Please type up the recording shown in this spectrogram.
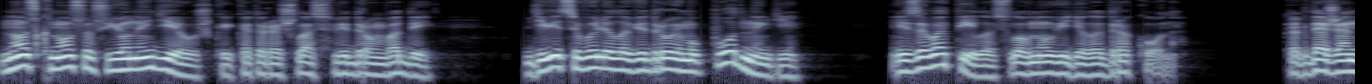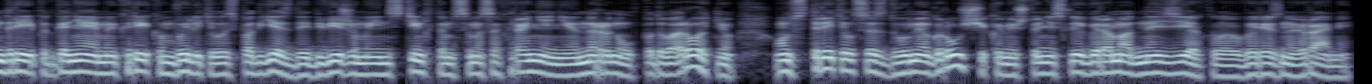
нос к носу с юной девушкой, которая шла с ведром воды. Девица вылила ведро ему под ноги и завопила, словно увидела дракона. Когда же Андрей, подгоняемый криком, вылетел из подъезда и, движимый инстинктом самосохранения, нырнул в подворотню, он встретился с двумя грузчиками, что несли громадное зеркало в вырезной раме.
